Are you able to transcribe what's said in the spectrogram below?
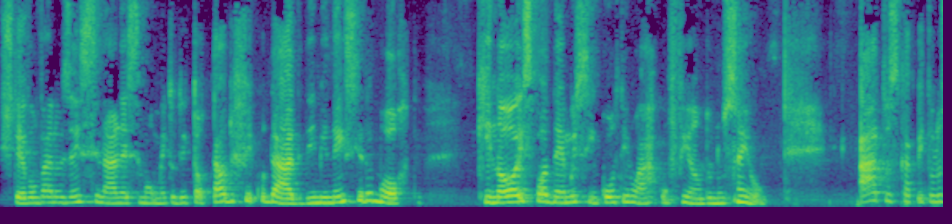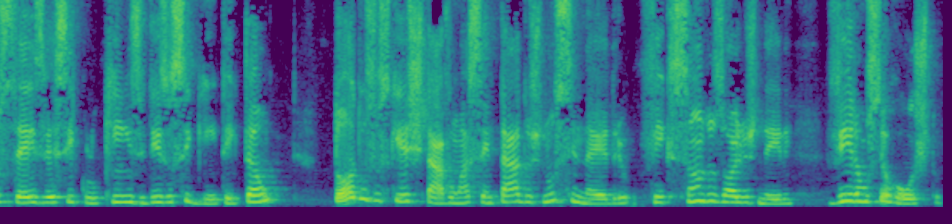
Estevão vai nos ensinar nesse momento de total dificuldade, de iminência de morte, que nós podemos sim continuar confiando no Senhor. Atos capítulo 6, versículo 15 diz o seguinte: Então, todos os que estavam assentados no sinédrio, fixando os olhos nele, viram o seu rosto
